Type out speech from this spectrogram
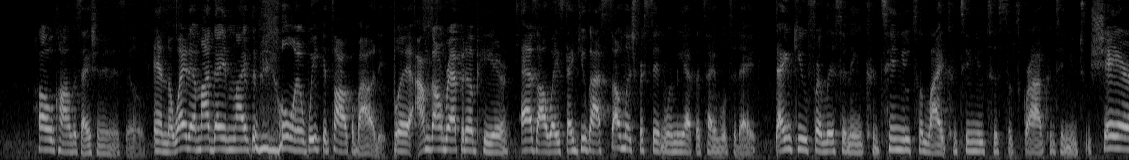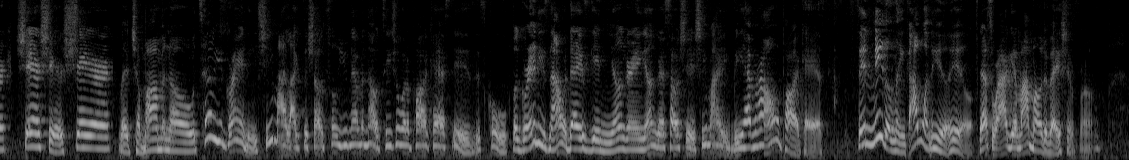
whole conversation in itself. And the way that my dating life to be going, we could talk about it. But I'm gonna wrap it up here. As always, thank you guys so much for sitting with me at the table today. Thank you for listening. Continue to like, continue to subscribe, continue to share, share, share, share. Let your mama know. Tell your granny. She might like the show too. You never know. Teach her what a podcast is. It's cool. But grannies nowadays getting younger and younger, so shit, she might be having her own podcast. Send me the link. I want to hear hell. That's where I get my motivation from.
